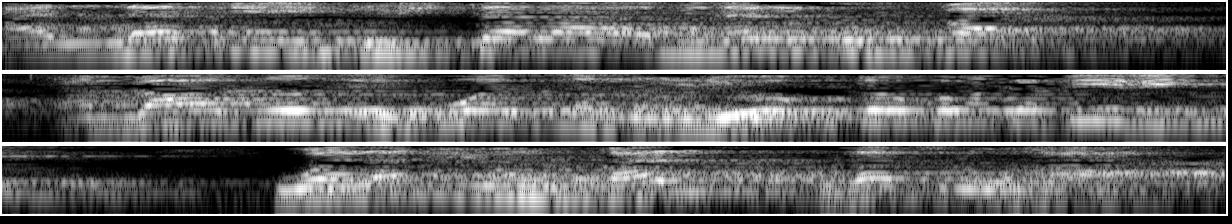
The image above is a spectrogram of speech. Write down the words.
allati tushtara min al-kuffar ambazo zilikuwa zinanunuliwa kutoka kwa makafiri. Wala yunqal ghasluha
